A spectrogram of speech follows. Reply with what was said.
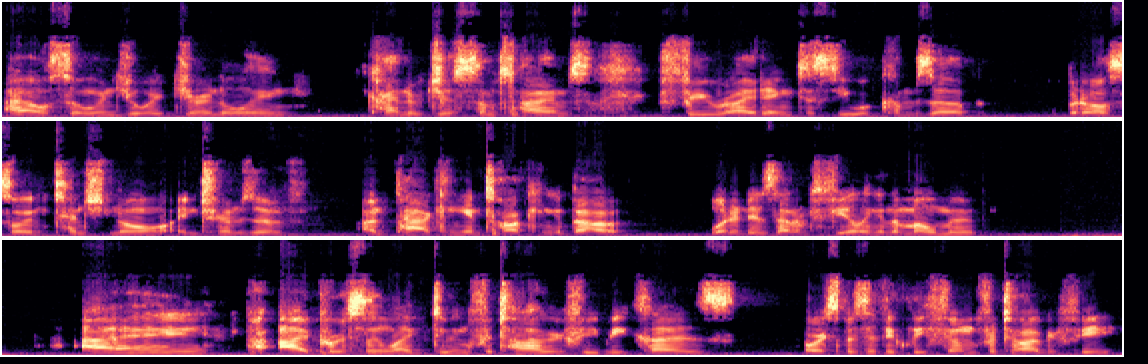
I also enjoy journaling, kind of just sometimes free writing to see what comes up but also intentional in terms of unpacking and talking about what it is that I'm feeling in the moment. I I personally like doing photography because, or specifically film photography,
